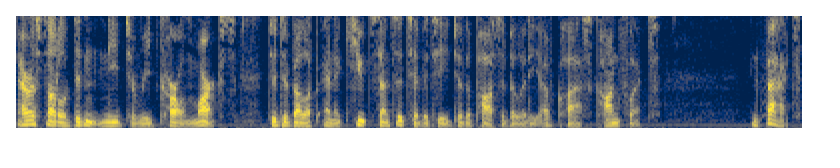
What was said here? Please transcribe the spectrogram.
Aristotle didn't need to read Karl Marx to develop an acute sensitivity to the possibility of class conflict. In fact,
